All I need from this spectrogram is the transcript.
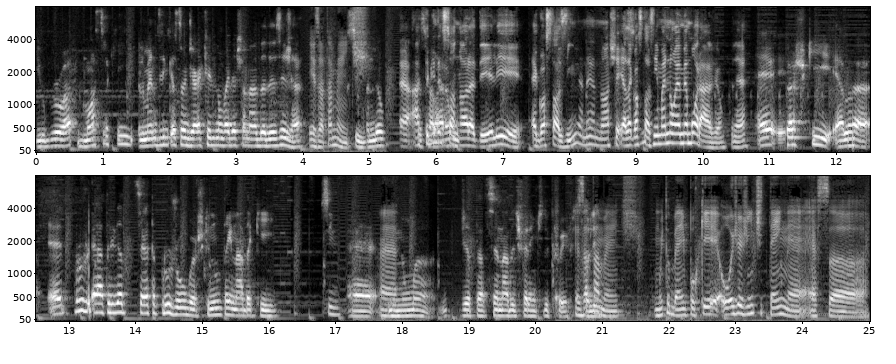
e o Grow Up mostra que, pelo menos em questão de arte, ele não vai deixar nada a desejar. Exatamente. Quando eu, é, a trilha falaram... sonora dele é gostosinha, né? Não achei, ela é gostosinha, mas não é memorável, né? É, eu acho que ela é, pro, é a trilha certa pro jogo. Acho que não tem nada que Sim. É, é. Nenhuma podia estar tá sendo nada diferente do que foi. Exatamente. Muito bem, porque hoje a gente tem, né, essa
